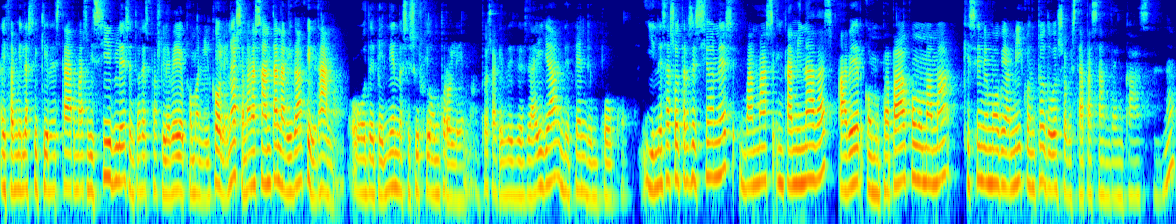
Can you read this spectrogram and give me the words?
Hay familias que quieren estar más visibles, entonces pues le veo como en el cole, ¿no? Semana Santa, Navidad y verano, o dependiendo si surgió un problema. Entonces, desde ahí ya depende un poco. Y en esas otras sesiones van más encaminadas a ver como papá o como mamá qué se me mueve a mí con todo eso que está pasando en casa, ¿no?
